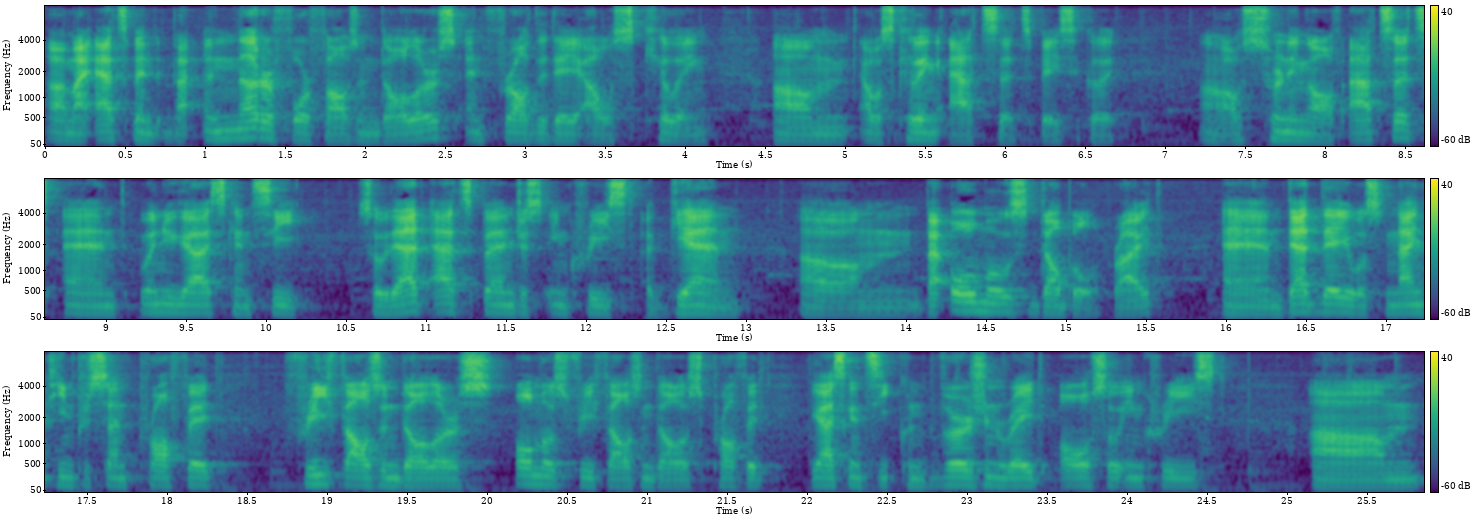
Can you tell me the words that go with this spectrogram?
uh, my ad spend by another $4,000 and throughout the day I was killing. Um, I was killing ad sets basically. Uh, I was turning off ad sets and when you guys can see, so that ad spend just increased again um, by almost double, right? And that day was 19% profit, $3,000, almost $3,000 profit. You guys can see conversion rate also increased. Um,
